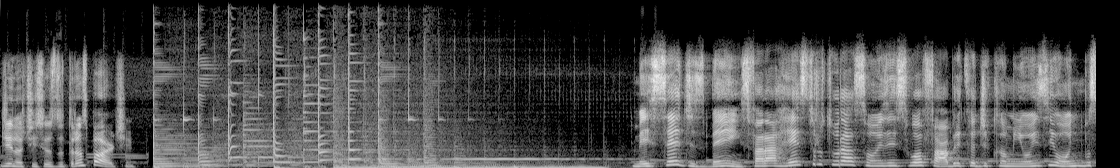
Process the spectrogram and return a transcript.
de notícias do transporte. Mercedes-Benz fará reestruturações em sua fábrica de caminhões e ônibus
